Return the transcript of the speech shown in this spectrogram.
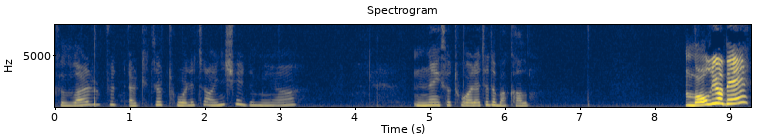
Kızlar ve erkekler tuvaleti aynı şeyde mi ya? Neyse tuvalete de bakalım. Ne oluyor be?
